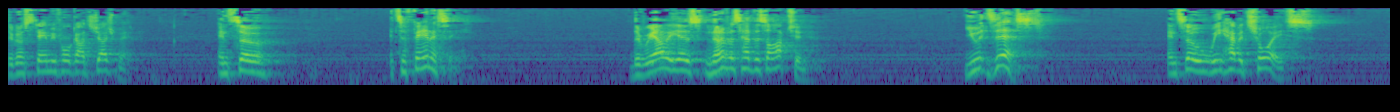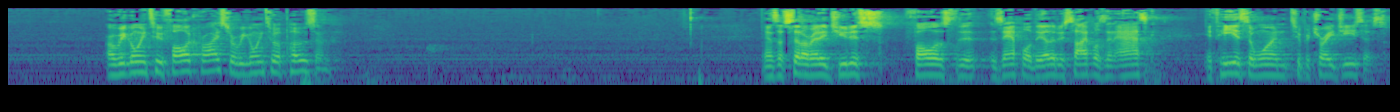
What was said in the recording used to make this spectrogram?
They're going to stand before God's judgment. And so, it's a fantasy. The reality is none of us have this option. You exist. And so we have a choice. Are we going to follow Christ or are we going to oppose Him? As I've said already, Judas follows the example of the other disciples and asks if he is the one to betray Jesus.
